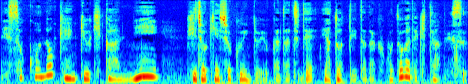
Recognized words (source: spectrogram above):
で、そこの研究機関に非常勤職員という形で雇っていただくことができたんです。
